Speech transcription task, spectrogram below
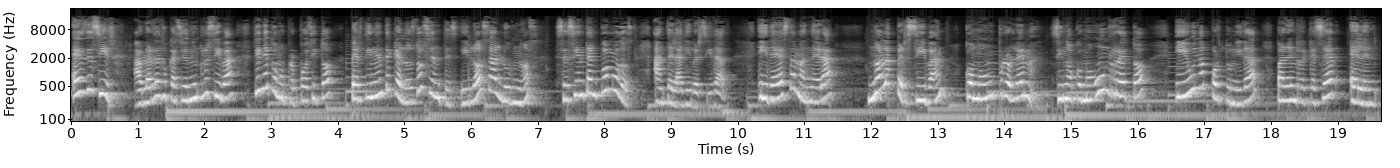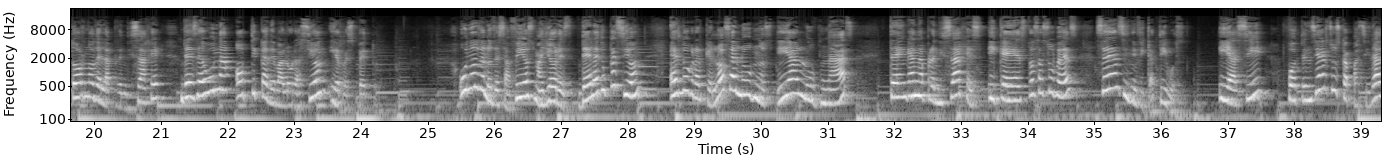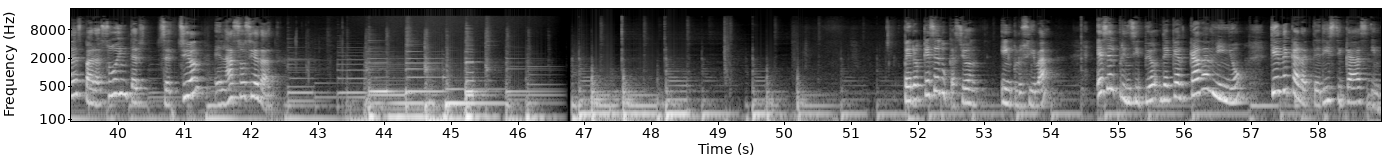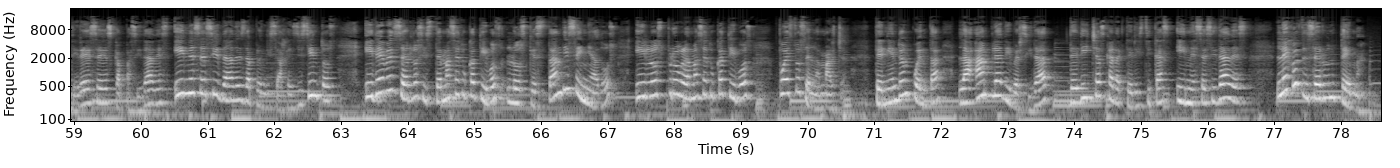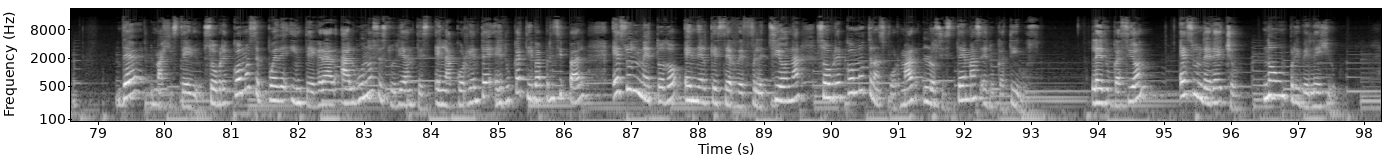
Es decir, hablar de educación inclusiva tiene como propósito pertinente que los docentes y los alumnos se sientan cómodos ante la diversidad y de esta manera no la perciban como un problema, sino como un reto y una oportunidad para enriquecer el entorno del aprendizaje desde una óptica de valoración y respeto. Uno de los desafíos mayores de la educación es lograr que los alumnos y alumnas tengan aprendizajes y que estos a su vez sean significativos y así potenciar sus capacidades para su intersección en la sociedad. ¿Pero qué es educación inclusiva? Es el principio de que cada niño tiene características, intereses, capacidades y necesidades de aprendizajes distintos y deben ser los sistemas educativos los que están diseñados y los programas educativos puestos en la marcha, teniendo en cuenta la amplia diversidad de dichas características y necesidades, lejos de ser un tema del magisterio sobre cómo se puede integrar a algunos estudiantes en la corriente educativa principal es un método en el que se reflexiona sobre cómo transformar los sistemas educativos. La educación es un derecho, no un privilegio.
